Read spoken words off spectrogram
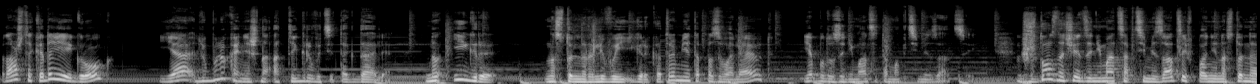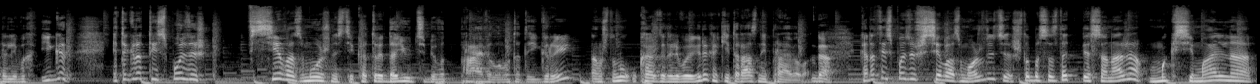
Потому что когда я игрок, я люблю, конечно, отыгрывать и так далее. Но игры, настольно-ролевые игры, которые мне это позволяют, я буду заниматься там оптимизацией. Что означает заниматься оптимизацией в плане настольно-ролевых игр? Это когда ты используешь все возможности, которые дают тебе вот правила вот этой игры, потому что, ну, у каждой ролевой игры какие-то разные правила. Да. Когда ты используешь все возможности, чтобы создать персонажа максимально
